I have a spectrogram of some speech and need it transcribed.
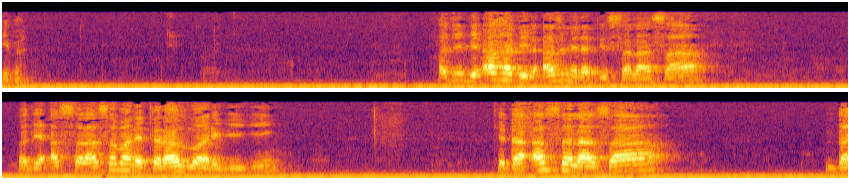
ایبه حجی به احد الازمنه الثلاثه په دې الثلاثه باندې اعتراض واردېږي چې دا الثلاثه دا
